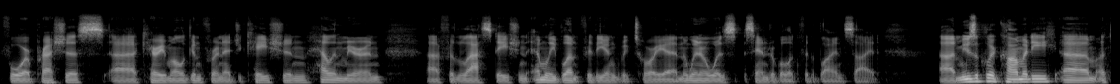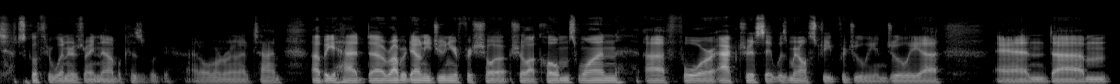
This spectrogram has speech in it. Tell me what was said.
for Precious, uh, Carey Mulligan for An Education, Helen Mirren uh, for The Last Station, Emily Blunt for The Young Victoria, and the winner was Sandra Bullock for The Blind Side. Uh, musical or comedy? Um, I'll just go through winners right now because I don't want to run out of time. Uh, but you had uh, Robert Downey Jr. for Sherlock Holmes one. Uh, for actress, it was Meryl Streep for Julie and Julia. And um,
